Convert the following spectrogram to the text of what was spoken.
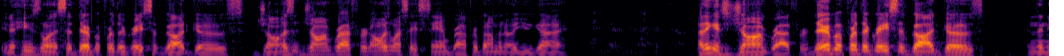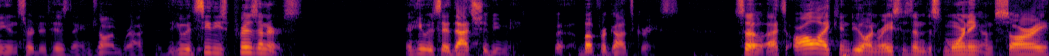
you know, he's the one that said, There but for the grace of God goes John. Is it John Bradford? I always want to say Sam Bradford, but I'm an OU guy. I think it's John Bradford. There but for the grace of God goes and then he inserted his name, John Bradford. He would see these prisoners, and he would say, That should be me, but, but for God's grace. So that's all I can do on racism this morning. I'm sorry,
